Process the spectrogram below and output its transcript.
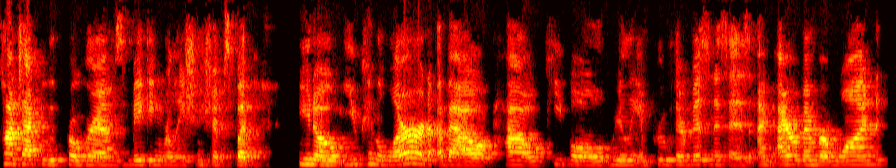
contact booth programs, making relationships, but you know you can learn about how people really improve their businesses. I, I remember one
